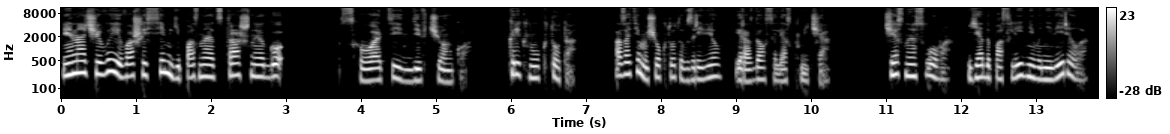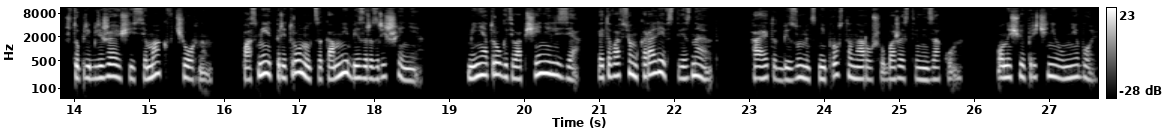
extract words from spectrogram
Иначе вы и ваши семьи познают страшное го... «Схватить девчонку!» — крикнул кто-то. А затем еще кто-то взревел и раздался лязг меча. Честное слово, я до последнего не верила, что приближающийся маг в черном посмеет притронуться ко мне без разрешения. Меня трогать вообще нельзя, это во всем королевстве знают. А этот безумец не просто нарушил божественный закон, он еще и причинил мне боль.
